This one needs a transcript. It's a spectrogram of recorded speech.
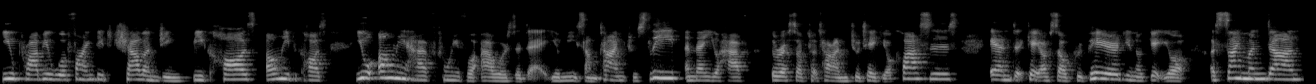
you probably will find it challenging because only because you only have 24 hours a day. You need some time to sleep, and then you have the rest of the time to take your classes and get yourself prepared. You know, get your assignment done.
